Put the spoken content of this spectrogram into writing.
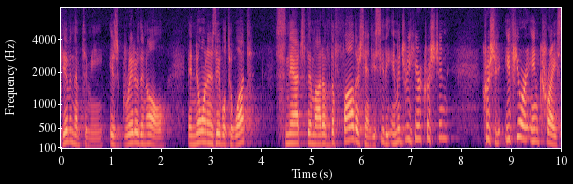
given them to me is greater than all, and no one is able to what? Snatch them out of the Father's hand. Do you see the imagery here, Christian? Christian, if you are in Christ,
